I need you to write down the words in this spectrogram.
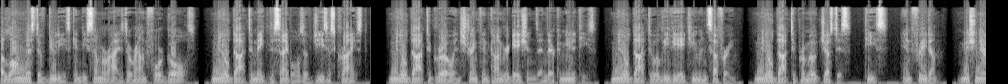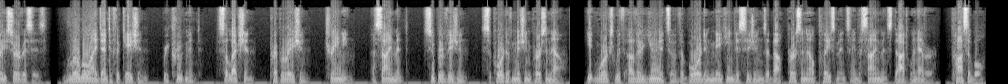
A long list of duties can be summarized around four goals. Dot to make disciples of Jesus Christ. Middle dot to grow and strengthen congregations and their communities. Middle dot to alleviate human suffering. Middle dot to promote justice, peace, and freedom. Missionary services. Global identification, recruitment, selection, preparation, training, assignment, supervision, support of mission personnel. It works with other units of the board in making decisions about personnel placements and assignments. Whenever possible,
